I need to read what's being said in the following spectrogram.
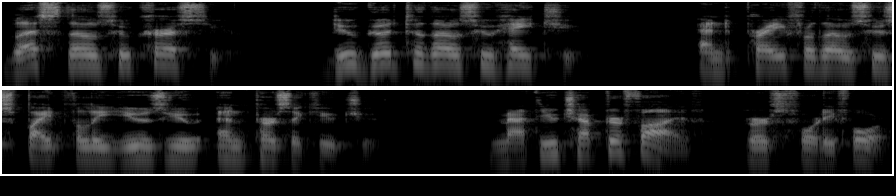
bless those who curse you, do good to those who hate you, and pray for those who spitefully use you and persecute you. Matthew chapter 5, verse 44.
